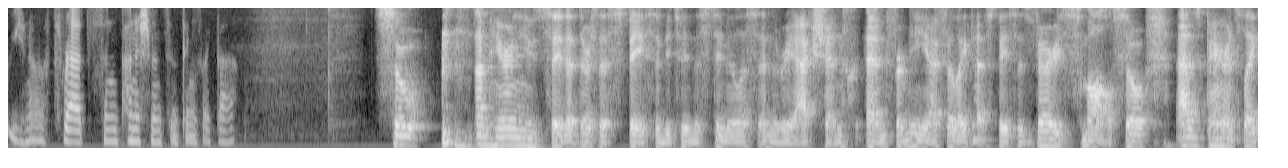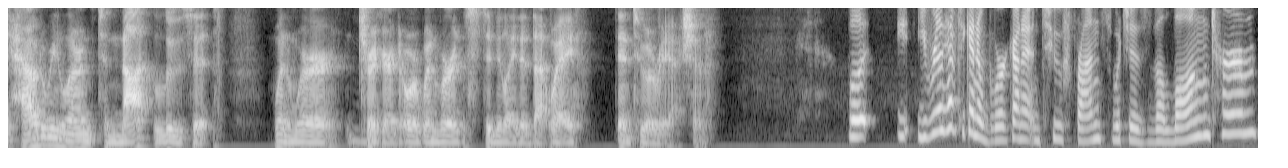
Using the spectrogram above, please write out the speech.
you know threats and punishments and things like that? So i'm hearing you say that there's a space in between the stimulus and the reaction. And for me i feel like that space is very small. So as parents like how do we learn to not lose it when we're mm. triggered or when we're stimulated that way into a reaction? Well you really have to kind of work on it in two fronts, which is the long term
